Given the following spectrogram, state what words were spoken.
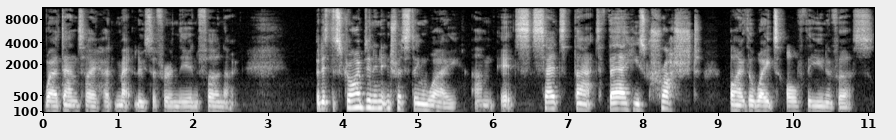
where Dante had met Lucifer in the Inferno. But it's described in an interesting way. Um, it's said that there he's crushed by the weight of the universe.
